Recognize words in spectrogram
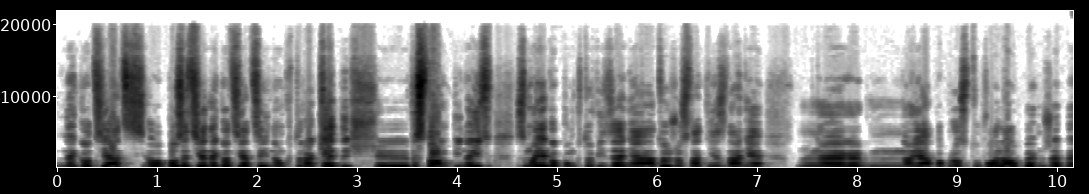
negocjac- o pozycję negocjacyjną, która kiedyś wystąpi. No i z, z mojego punktu widzenia, to już ostatnie zdanie, no ja po prostu wolałbym, żeby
